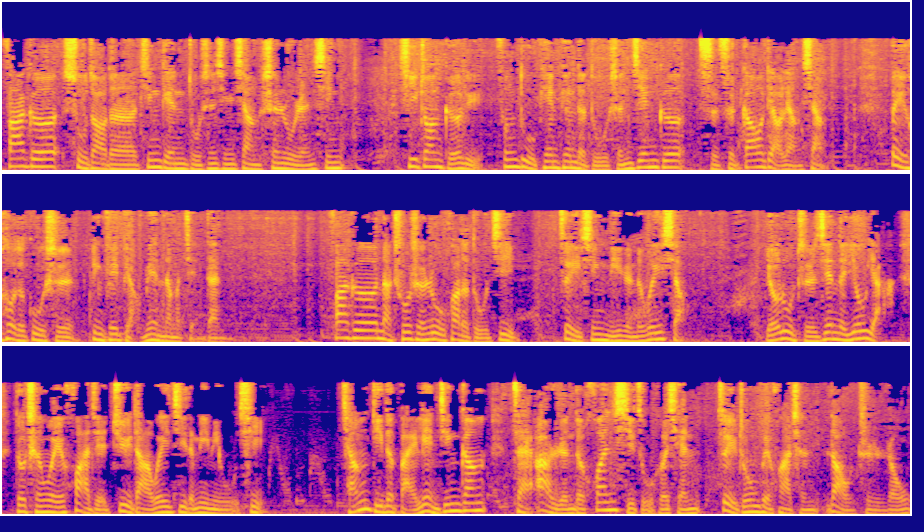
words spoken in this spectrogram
发哥塑造的经典赌神形象深入人心，西装革履、风度翩翩的赌神坚哥此次高调亮相，背后的故事并非表面那么简单。发哥那出神入化的赌技、醉心迷人的微笑、流露指尖的优雅，都成为化解巨大危机的秘密武器。强敌的百炼金刚，在二人的欢喜组合前，最终被化成绕指柔。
